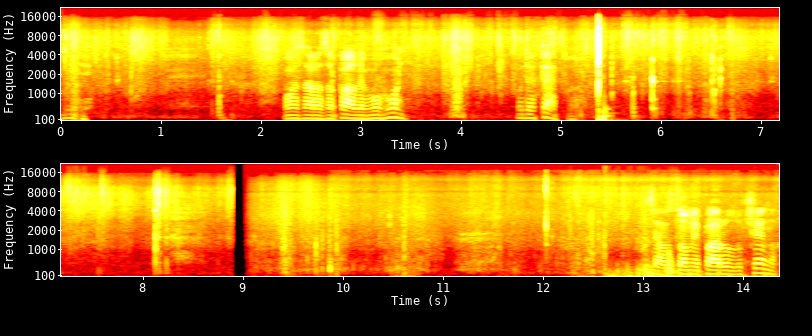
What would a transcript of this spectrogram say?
не йди. О, зараз запалимо вогонь. Буде тепло. Взяв в домі пару лучинок.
